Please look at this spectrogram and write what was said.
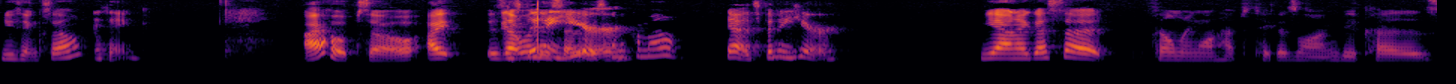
You think so? I think. I hope so. I is It's that when a said it year. gonna come out? Yeah, it's been a year. Yeah, and I guess that filming won't have to take as long because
